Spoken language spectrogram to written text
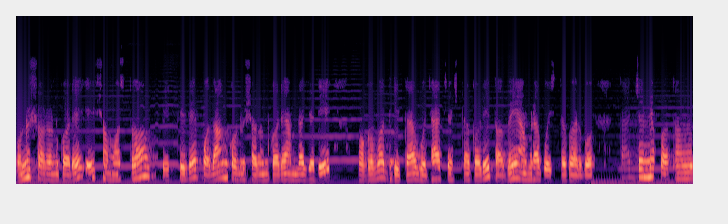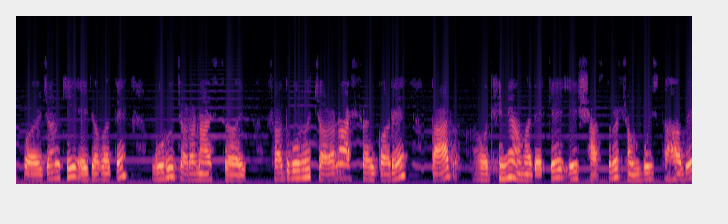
অনুসরণ করে, এই সমস্ত ব্যক্তিদের পদাঙ্ক অনুসরণ করে, আমরা যদি ভগবত গীতা বোঝার চেষ্টা করি, তবেই আমরা বুঝতে পারব। তার জন্য প্রথমে প্রয়োজন কি? এই জগতে গুরু চরণাশ্রয়। সদ্গুরু চরণ আশ্রয় করে, তার অধীনে আমাদেরকে এই শাস্ত্র বুঝতে হবে।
